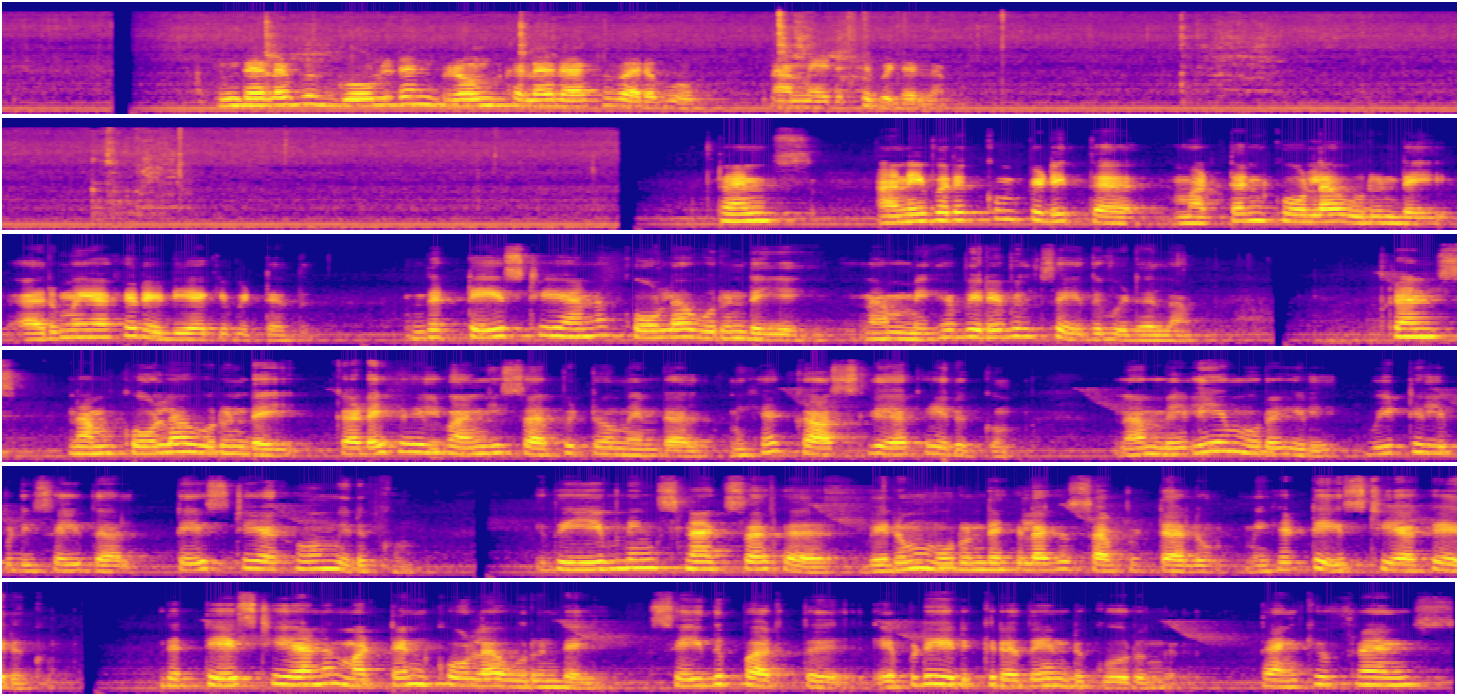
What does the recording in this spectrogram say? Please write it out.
இந்த அளவு கோல்டன் ப்ரௌன் கலராக வரவும் நாம் எடுத்து விடலாம். ஃப்ரெண்ட்ஸ் அனைவருக்கும் பிடித்த மட்டன் கோலா உருண்டை அருமையாக ரெடியாகிவிட்டது இந்த டேஸ்டியான கோலா உருண்டையை நாம் மிக விரைவில் செய்து விடலாம். ஃப்ரெண்ட்ஸ் நம் கோலா உருண்டை கடைகளில் வாங்கி சாப்பிட்டோம் என்றால் மிக காஸ்ட்லியாக இருக்கும். நாம் எளிய முறையில் வீட்டில் இப்படி செய்தால் டேஸ்டியாகவும் இருக்கும். இது ஈவினிங் ஸ்நாக்ஸாக வெறும் உருண்டைகளாக சாப்பிட்டாலும் மிக டேஸ்டியாக இருக்கும். இந்த டேஸ்டியான மட்டன் கோலா உருண்டை செய்து பார்த்து எப்படி இருக்கிறது என்று கூறுங்கள். Thank you friends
